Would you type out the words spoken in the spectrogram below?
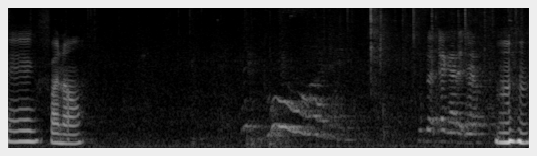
Big funnel. Is I got it now. Mm-hmm.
